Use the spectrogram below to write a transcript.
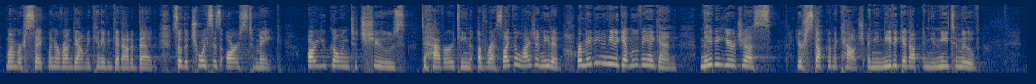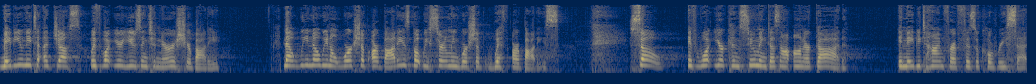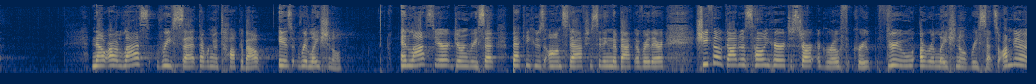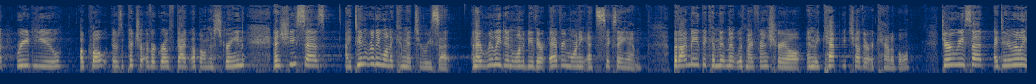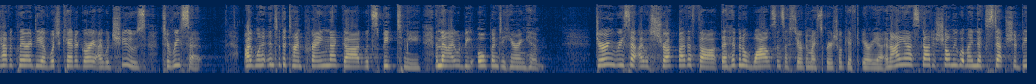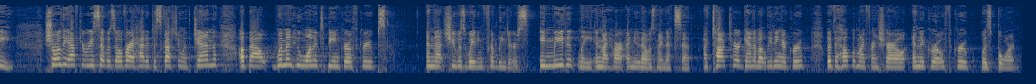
When we're sick, when we're run down, we can't even get out of bed. So the choice is ours to make. Are you going to choose to have a routine of rest like Elijah needed? Or maybe you need to get moving again. Maybe you're just you're stuck on the couch and you need to get up and you need to move. Maybe you need to adjust with what you're using to nourish your body. Now, we know we don't worship our bodies, but we certainly worship with our bodies. So, if what you're consuming does not honor God, it may be time for a physical reset. Now, our last reset that we're going to talk about is relational. And last year during reset, Becky, who's on staff, she's sitting in the back over there, she felt God was telling her to start a growth group through a relational reset. So I'm going to read you a quote. There's a picture of her growth guide up on the screen. And she says, I didn't really want to commit to reset. And I really didn't want to be there every morning at 6 a.m. But I made the commitment with my friend Cheryl, and we kept each other accountable. During reset, I didn't really have a clear idea of which category I would choose to reset. I went into the time praying that God would speak to me and that I would be open to hearing Him. During reset, I was struck by the thought that it had been a while since I served in my spiritual gift area, and I asked God to show me what my next step should be. Shortly after reset was over, I had a discussion with Jen about women who wanted to be in growth groups and that she was waiting for leaders. Immediately in my heart, I knew that was my next step. I talked to her again about leading a group with the help of my friend Cheryl, and a growth group was born.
